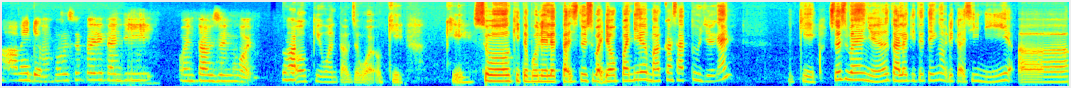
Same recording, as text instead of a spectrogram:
Ha Uh, madam. power supply dia tadi 1000 watt. Okay, 1000 watt. Okay. Okay. So kita boleh letak situ sebab jawapan dia markah satu je kan? Okay. So sebenarnya kalau kita tengok dekat sini, uh,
